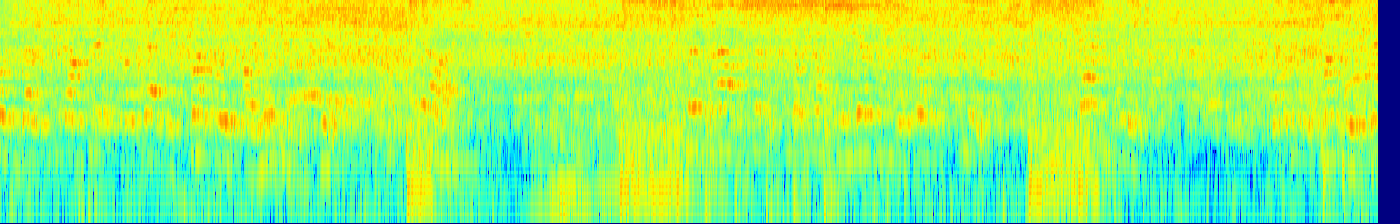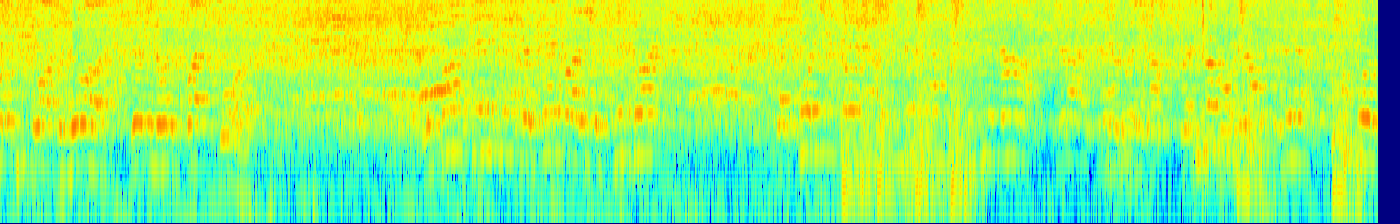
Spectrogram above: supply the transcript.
forward, you gotta lean on but that, gets front with by hitting and shit. Get on. Flip it out, flip it, feel something, you gotta be the fucking shit. That was gonna come here people off the war, you already know what for. If I'm dedicated to a friend of ours in like four years old, you know what the fuck's for, yeah. For a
